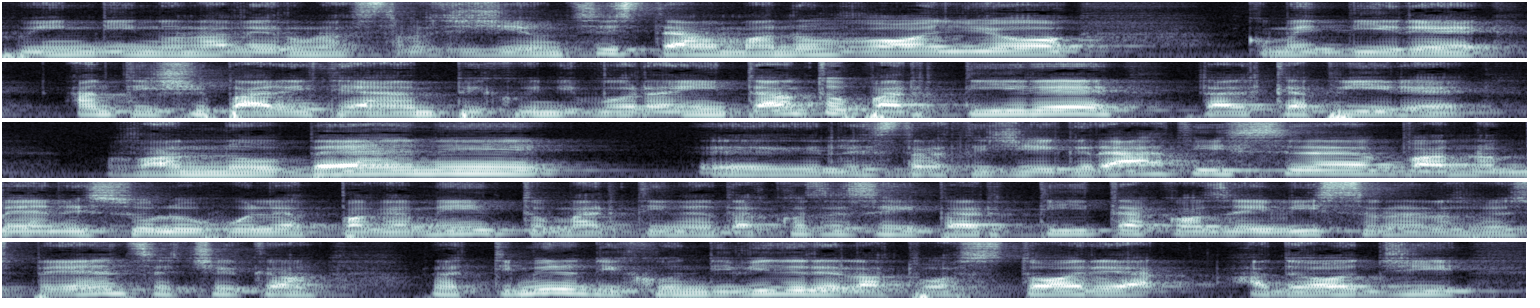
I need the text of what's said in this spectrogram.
quindi non avere una strategia, un sistema, ma non voglio, come dire, anticipare i tempi, quindi vorrei intanto partire dal capire vanno bene eh, le strategie gratis, vanno bene solo quelle a pagamento. Martina, da cosa sei partita, cosa hai visto nella tua esperienza? Cerca un attimino di condividere la tua storia ad oggi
